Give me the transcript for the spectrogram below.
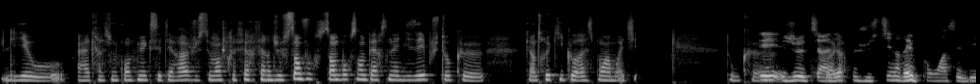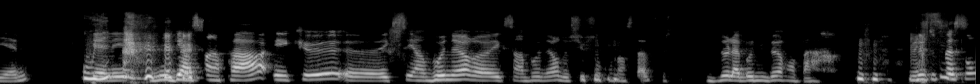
liés au, à la création de contenu, etc. Justement, je préfère faire du 100%, 100% personnalisé plutôt que qu'un truc qui correspond à moitié. Donc, euh, Et je tiens à dire que Justine répond à ses DM. oui. qu'elle est méga sympa et que, euh, et que c'est un bonheur euh, et que c'est un bonheur de suivre son compte Insta parce que c'est de la bonne humeur en barre. De toute façon,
